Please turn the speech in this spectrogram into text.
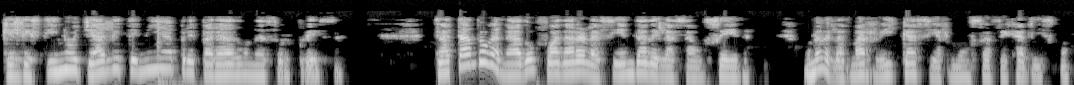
que el destino ya le tenía preparado una sorpresa. Tratando ganado fue a dar a la hacienda de la Sauceda, una de las más ricas y hermosas de Jalisco,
